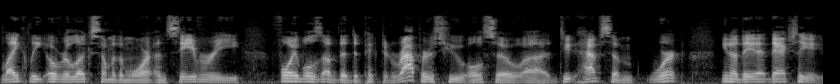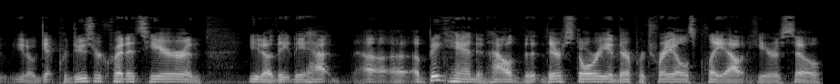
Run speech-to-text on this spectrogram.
likely overlook some of the more unsavory foibles of the depicted rappers who also, uh, do have some work. You know, they, they actually, you know, get producer credits here and, you know, they, they had uh, a big hand in how the, their story and their portrayals play out here. So,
